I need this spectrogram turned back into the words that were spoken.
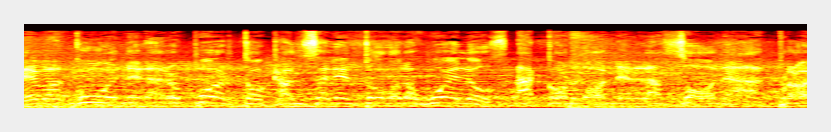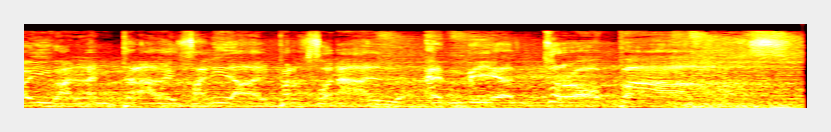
Evacúen el aeropuerto, cancelen todos los vuelos, acordonen la zona, prohíban la entrada y salida del personal, envíen tropas.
